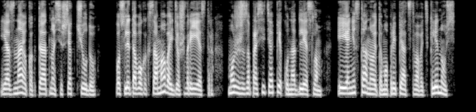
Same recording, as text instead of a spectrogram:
«Я знаю, как ты относишься к чуду. После того, как сама войдешь в реестр, можешь запросить опеку над Леслом, и я не стану этому препятствовать, клянусь.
